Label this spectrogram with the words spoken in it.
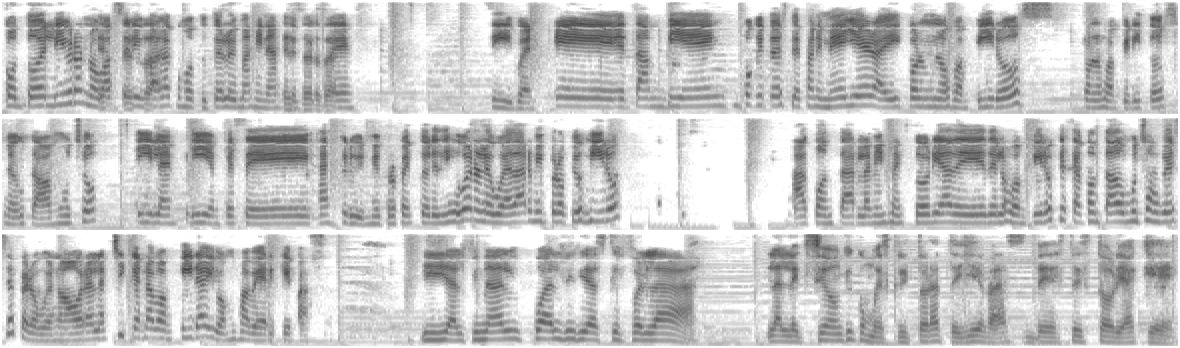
con todo el libro, no va a ser verdad. igual a como tú te lo imaginaste. Es verdad. Entonces, Sí, bueno. Eh, también un poquito de Stephanie Meyer ahí con los vampiros, con los vampiritos, me gustaba mucho. Y, la, y empecé a escribir mi propia historia. Y dije, bueno, le voy a dar mi propio giro a contar la misma historia de, de los vampiros que se ha contado muchas veces, pero bueno, ahora la chica es la vampira y vamos a ver qué pasa. Y al final, ¿cuál dirías que fue la, la lección que como escritora te llevas de esta historia que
